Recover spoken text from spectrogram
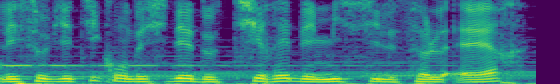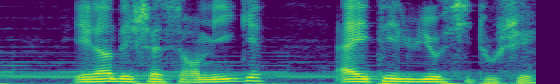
les soviétiques ont décidé de tirer des missiles sol-air, et l'un des chasseurs MiG a été lui aussi touché.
